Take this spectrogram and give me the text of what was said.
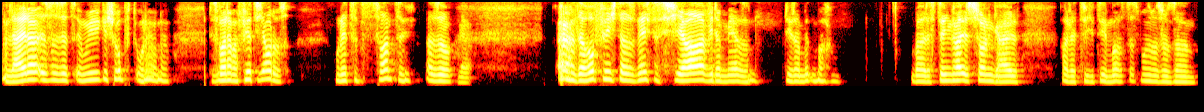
Leider ist es jetzt irgendwie geschrumpft ohne Ende. Das waren aber 40 Autos. Und jetzt sind es 20. Also, Ja. Da hoffe ich, dass es nächstes Jahr wieder mehr sind, die da mitmachen. Weil das Ding halt ist schon geil. Der DTM, das muss man schon sagen.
